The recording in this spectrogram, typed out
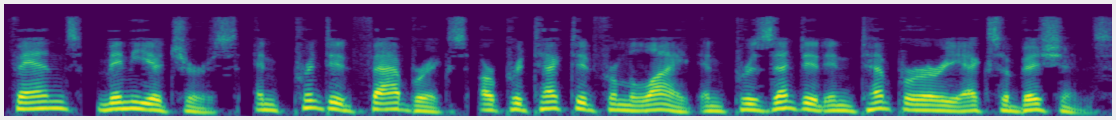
fans, miniatures, and printed fabrics are protected from light and presented in temporary exhibitions.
